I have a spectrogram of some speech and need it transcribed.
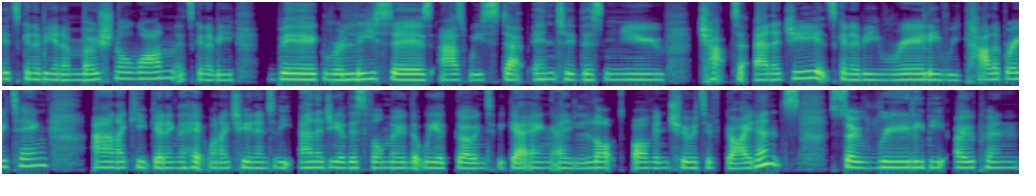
It's going to be an emotional one. It's going to be big releases as we step into this new chapter energy. It's going to be really recalibrating. And I keep getting the hit when I tune into the energy of this full moon that we are going to be getting a lot of intuitive guidance. So, really be open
